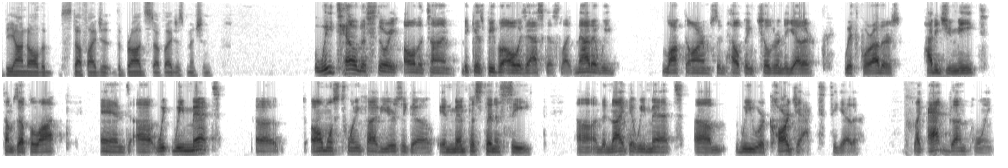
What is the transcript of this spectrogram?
beyond all the stuff I just the broad stuff I just mentioned. We tell this story all the time because people always ask us, like, now that we locked arms and helping children together with For Others, how did you meet? Comes up a lot, and uh, we we met uh, almost 25 years ago in Memphis, Tennessee. Uh, the night that we met, um, we were carjacked together, like at gunpoint,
